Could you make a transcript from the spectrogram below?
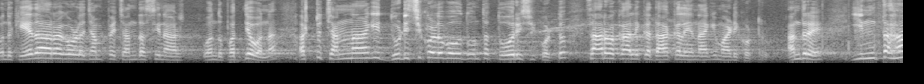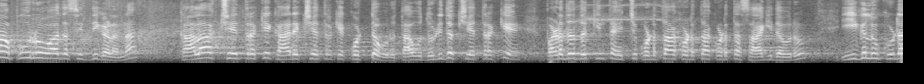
ಒಂದು ಕೇದಾರಗೌಳ ಜಂಪೆ ಛಂದಸ್ಸಿನ ಒಂದು ಪದ್ಯವನ್ನು ಅಷ್ಟು ಚೆನ್ನಾಗಿ ದುಡಿಸಿಕೊಳ್ಳಬಹುದು ಅಂತ ತೋರಿಸಿಕೊಟ್ಟು ಸಾರ್ವಕಾಲಿಕ ದಾಖಲೆಯನ್ನಾಗಿ ಮಾಡಿಕೊಟ್ರು. ಅಂದರೆ ಇಂತಹ ಅಪೂರ್ವವಾದ ಸಿದ್ಧಿಗಳನ್ನು ಕಲಾಕ್ಷೇತ್ರಕ್ಕೆ, ಕಾರ್ಯಕ್ಷೇತ್ರಕ್ಕೆ ಕೊಟ್ಟವರು, ತಾವು ದುಡಿದ ಕ್ಷೇತ್ರಕ್ಕೆ ಪಡೆದದಕ್ಕಿಂತ ಹೆಚ್ಚು ಕೊಡ್ತಾ ಕೊಡ್ತಾ ಕೊಡ್ತಾ ಸಾಗಿದವರು. ಈಗಲೂ ಕೂಡ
